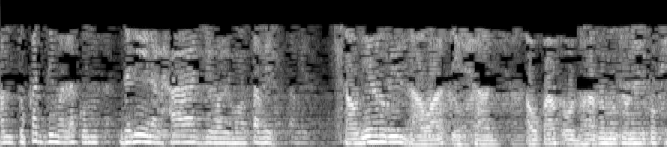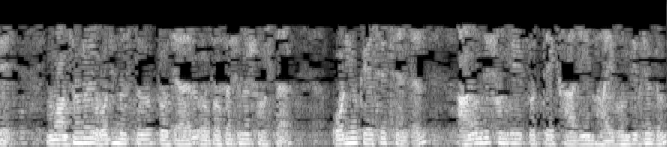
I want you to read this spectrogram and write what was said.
أن تقدم لكم دليل الحاج والمعتمر সৌদি আরবের দাওয়াত ইরশাদ আওকাফ ও ধর্ম মন্ত্রণালয়ের পক্ষে মন্ত্রণালয়ের অধীনস্থ প্রচার ও প্রকাশনা সংস্থা অডিও ক্যাসেট সেন্টার আনন্দের সঙ্গে প্রত্যেক হাজি ভাই বোনদের জন্য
